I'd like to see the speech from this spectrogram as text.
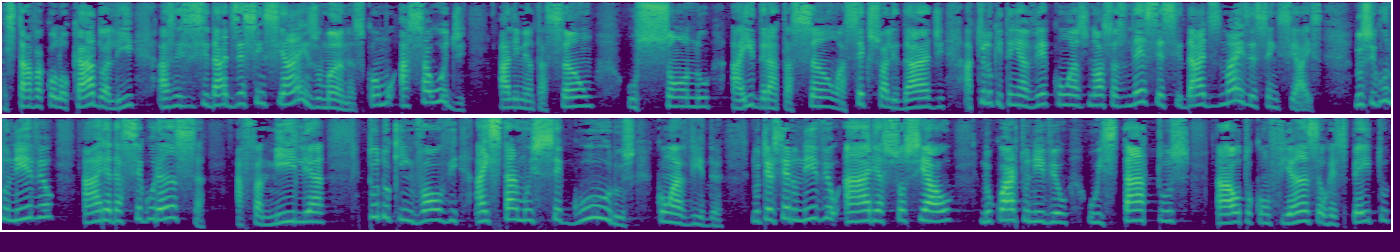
estava colocado ali as necessidades essenciais humanas, como a saúde, alimentação, o sono, a hidratação, a sexualidade, aquilo que tem a ver com as nossas necessidades mais essenciais. No segundo nível, a área da segurança, a família, tudo que envolve a estarmos seguros com a vida. No terceiro nível, a área social. No quarto nível, o status, a autoconfiança, o respeito.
